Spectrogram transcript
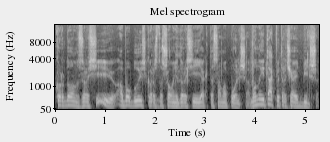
кордон з Росією або близько розташовані до Росії, як та сама Польща, вони і так витрачають більше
